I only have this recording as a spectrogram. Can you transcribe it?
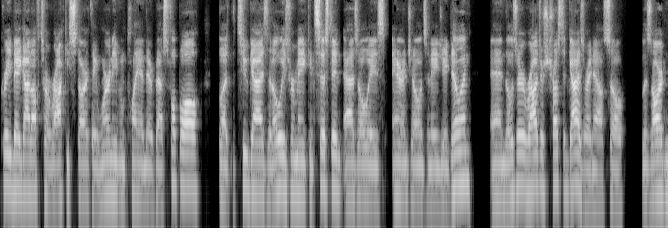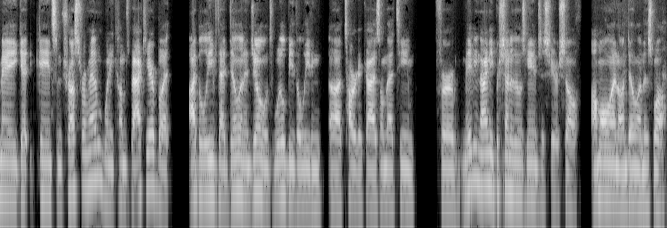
Green Bay got off to a rocky start. They weren't even playing their best football, but the two guys that always remain consistent, as always, Aaron Jones and AJ Dillon, and those are Rodgers' trusted guys right now. So Lazard may get gain some trust from him when he comes back here, but I believe that Dillon and Jones will be the leading uh, target guys on that team for maybe 90% of those games this year. So I'm all in on Dillon as well.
